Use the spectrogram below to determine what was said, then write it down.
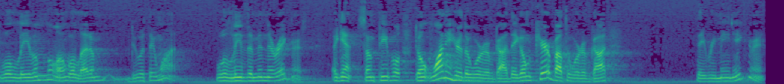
we'll leave them alone. We'll let them do what they want. We'll leave them in their ignorance. Again, some people don't want to hear the Word of God. They don't care about the Word of God. They remain ignorant.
